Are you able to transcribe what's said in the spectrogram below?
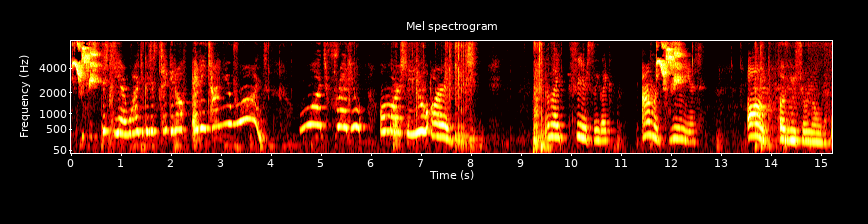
this DIY, you can just take it off anytime you want. What, Fred? You, oh, Marcy, you are a, like, seriously, like, I'm a genius. All of you should know that.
